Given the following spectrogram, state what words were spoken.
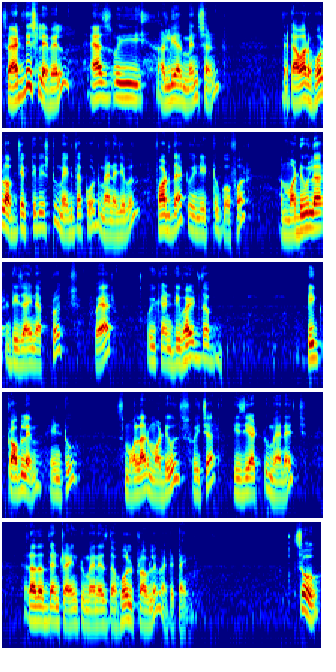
So, at this level as we earlier mentioned that our whole objective is to make the code manageable. For that we need to go for a modular design approach where we can divide the big problem into smaller modules which are easier to manage rather than trying to manage the whole problem at a time. So,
